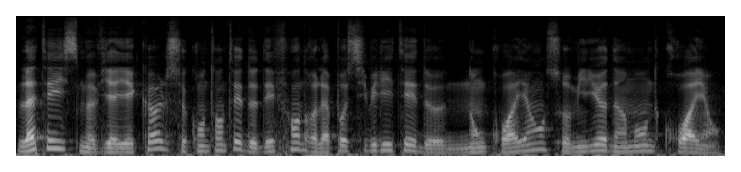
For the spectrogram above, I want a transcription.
L'athéisme vieille école se contentait de défendre la possibilité de non-croyance au milieu d'un monde croyant.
